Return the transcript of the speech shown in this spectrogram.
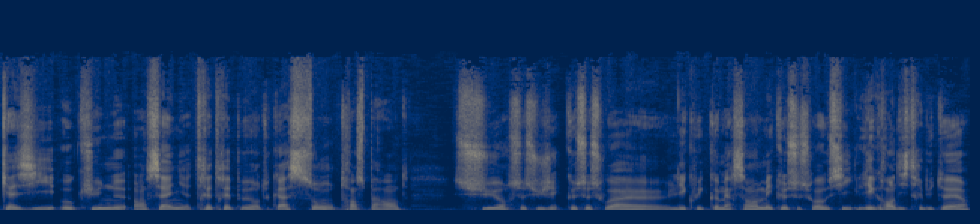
quasi aucune enseigne, très très peu en tout cas, sont transparentes sur ce sujet, que ce soit euh, les quick commerçants, mais que ce soit aussi les grands distributeurs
